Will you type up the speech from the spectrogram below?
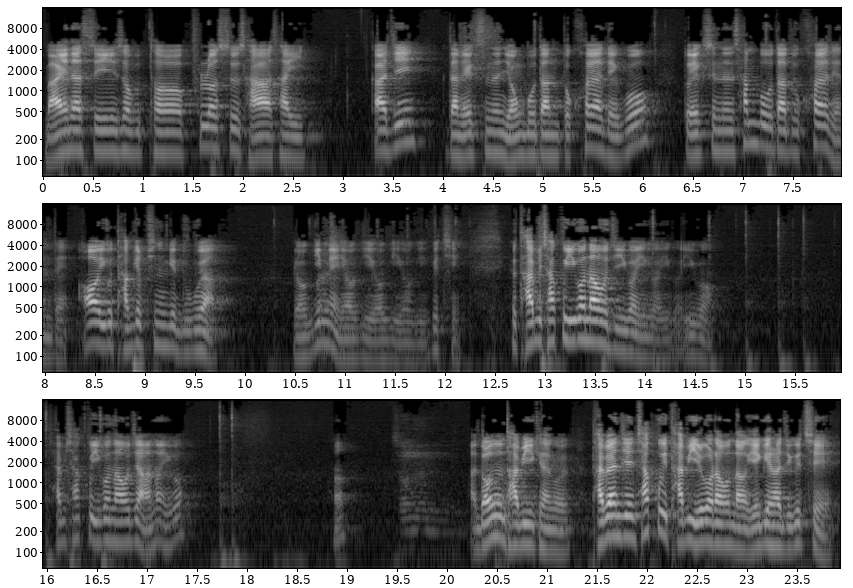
마이너스 1서부터 플러스 4 사이까지 그 다음 x는 0보다는 또 커야 되고 또 x는 3보다도 커야 된대. 어 이거 다 겹치는 게 누구야? 여기네 여기 여기 여기 그치? 그 답이 자꾸 이거 나오지 이거 이거 이거 이거 답이 자꾸 이거 나오지 않아 이거? 저는 아, 너는 답이 이렇게 하는 거야. 답이 안 지는 자꾸 이 답이 이거라고 나 얘기를 하지, 그치?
